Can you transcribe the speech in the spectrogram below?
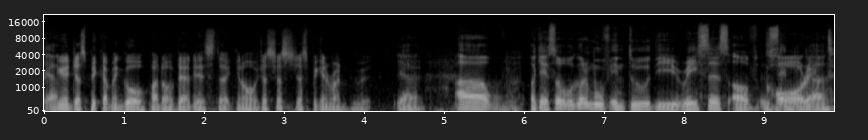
yeah you can just pick up and go. Part of that is like you know just just just pick and run with it. Yeah. Uh, okay, so we're going to move into the races of Zendikar.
